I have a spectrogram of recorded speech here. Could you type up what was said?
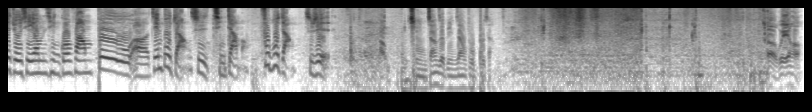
谢主席，我们请国防部呃兼部长是请假吗？副部长是不是？好，请张泽平张副部长。啊，委员好，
